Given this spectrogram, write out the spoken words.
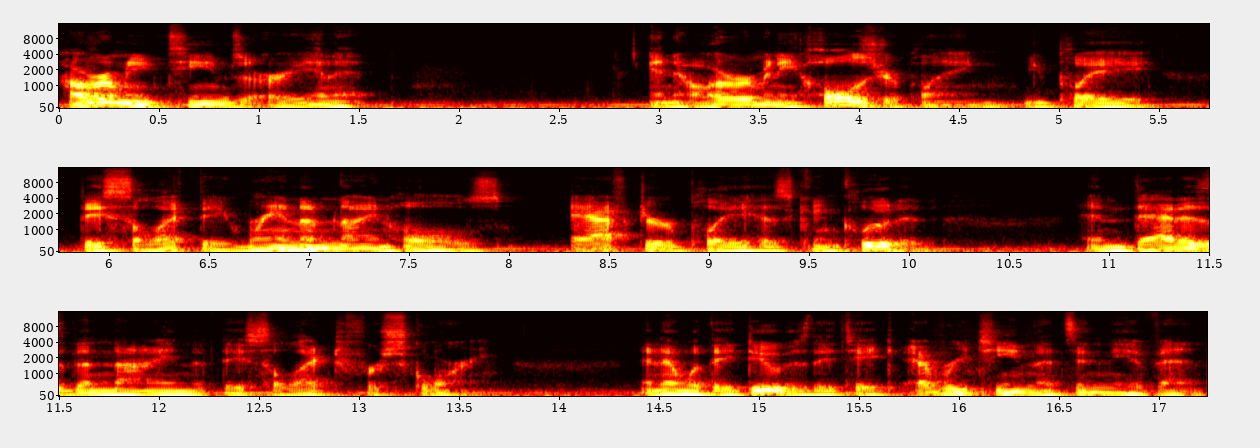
However many teams are in it and however many holes you're playing, you play they select a random 9 holes after play has concluded and that is the nine that they select for scoring. And then what they do is they take every team that's in the event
